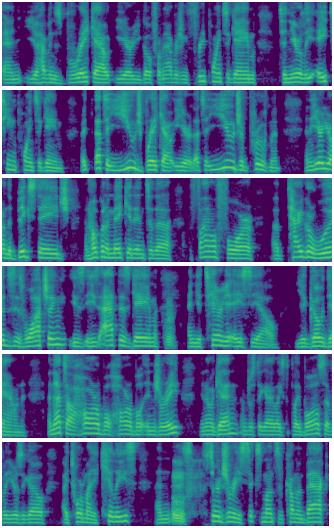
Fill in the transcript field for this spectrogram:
and you're having this breakout year. You go from averaging three points a game to nearly 18 points a game right? That's a huge breakout year. That's a huge improvement and here you're on the big stage and hoping to make it into the, the final four uh, Tiger Woods is watching. He's he's at this game, hmm. and you tear your ACL, you go down, and that's a horrible, horrible injury. You know, again, I'm just a guy who likes to play ball. Several years ago, I tore my Achilles, and surgery, six months of coming back.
